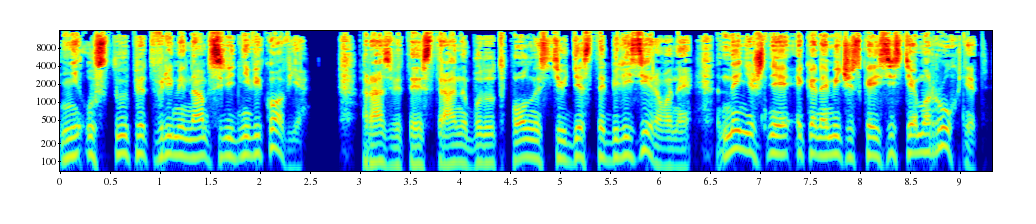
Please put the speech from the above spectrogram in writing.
не уступят временам Средневековья. Развитые страны будут полностью дестабилизированы, нынешняя экономическая система рухнет.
